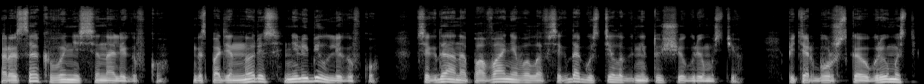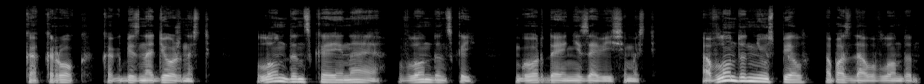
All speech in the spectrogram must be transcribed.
Рысак вынесся на лиговку. Господин Норрис не любил лиговку. Всегда она пованивала, всегда густела гнетущей угрюмостью. Петербургская угрюмость — как рок, как безнадежность. Лондонская иная, в лондонской — гордая независимость. А в Лондон не успел, опоздал в Лондон.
